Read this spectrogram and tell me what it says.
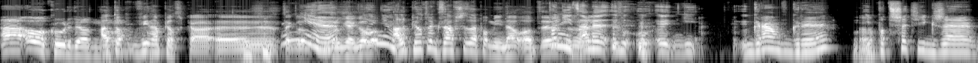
A o kurde, od A to wina Piotrka, e, tego Nie, drugiego, to nie. ale Piotrek zawsze zapominał o tym. To nic, że- ale u, u, i- gram w gry No. i po trzeciej grze,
